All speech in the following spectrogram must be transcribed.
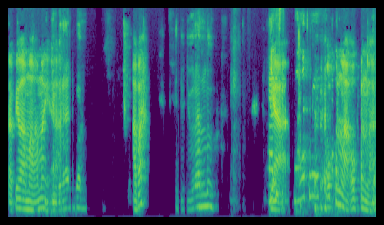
Tapi lama-lama ya. Jujuran, bang. Apa? Jujuran lu. Ya, open lah, open lah.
